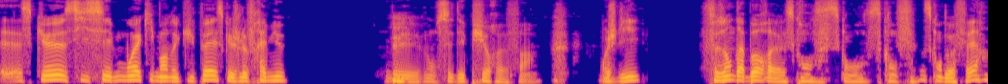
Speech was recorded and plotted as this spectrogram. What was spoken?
est-ce que si c'est moi qui m'en occupais, est-ce que je le ferais mieux? Mais Bon, c'est des purs. euh, Enfin, moi je dis faisons d'abord euh, ce qu'on ce qu'on ce qu'on ce qu'on doit faire.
